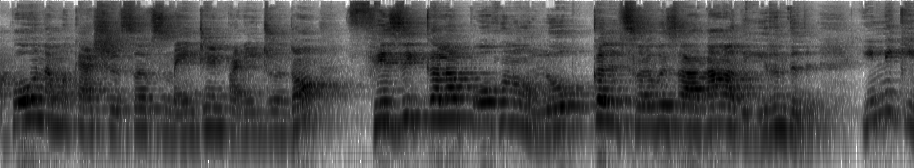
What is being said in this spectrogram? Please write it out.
அப்போது நம்ம கேஷ் ரிசர்வ்ஸ் மெயின்டைன் பண்ணிகிட்டு இருந்தோம். ஃபிசிக்கலாக போகணும் லோக்கல் சர்வீஸாக தான் அது இருந்தது. இன்றைக்கி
